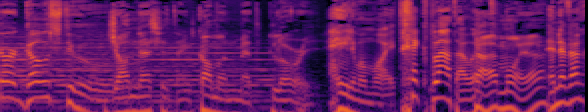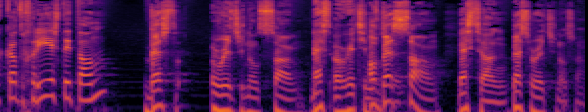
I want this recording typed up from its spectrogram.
Oscar goes to... John Nassett en Common met Glory. Helemaal mooi. Het gekke plaat, ouwe. Ja, mooi, hè? En in welke categorie is dit dan? Best Original Song. Best Original Of Best Song. Best Song. Best Original Song.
